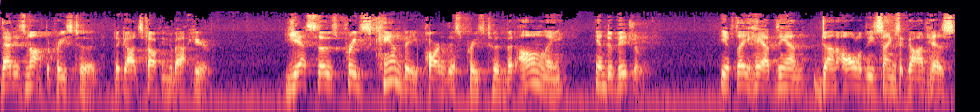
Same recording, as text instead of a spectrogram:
That is not the priesthood that God's talking about here. Yes, those priests can be part of this priesthood, but only individually. If they have then done all of these things that God has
